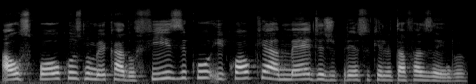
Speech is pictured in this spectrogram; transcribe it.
aos poucos no mercado físico e qual que é a média de preço que ele está fazendo?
